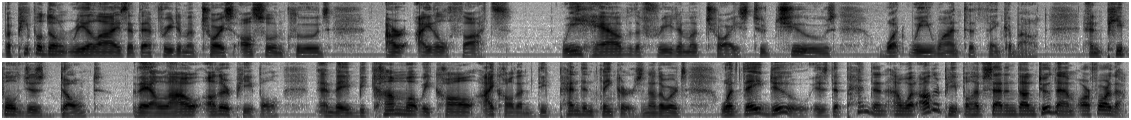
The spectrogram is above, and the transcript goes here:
but people don't realize that that freedom of choice also includes our idle thoughts. We have the freedom of choice to choose what we want to think about. And people just don't. They allow other people and they become what we call, I call them dependent thinkers. In other words, what they do is dependent on what other people have said and done to them or for them.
